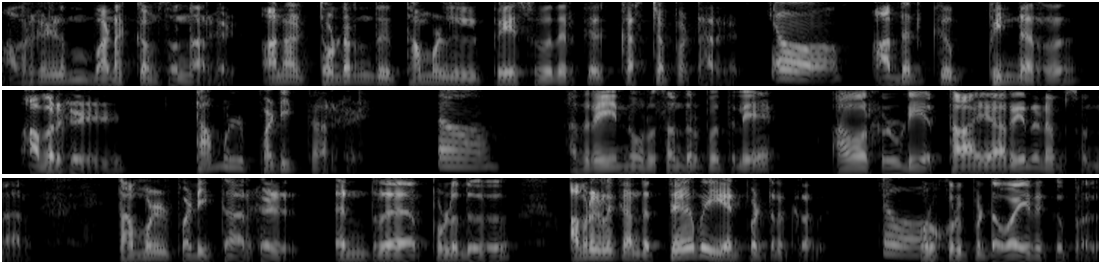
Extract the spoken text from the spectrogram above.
அவர்களும் வணக்கம் சொன்னார்கள். ஆனால் தொடர்ந்து தமிழில் பேசுவதற்கு கஷ்டப்பட்டார்கள். அதற்கு பின்னர் அவர்கள் தமிழ் படித்தார்கள். அதில் இன்னொரு சந்தர்ப்பத்திலே அவர்களுடைய தாயார் என்னிடம் சொன்னார் தமிழ் படித்தார்கள் என்ற பொழுது அவர்களுக்கு அந்த தேவை ஏற்பட்டிருக்கிறது. ஒரு குறிப்பிட்ட வயதுக்கு பிறகு.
